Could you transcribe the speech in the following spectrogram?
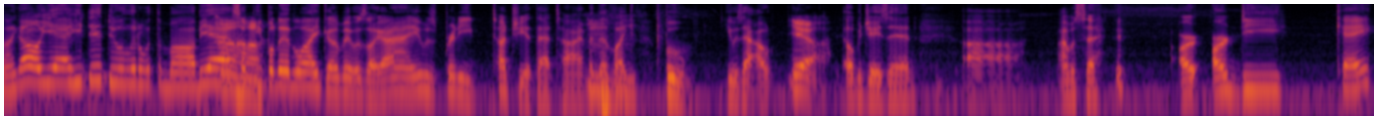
It's like, oh yeah, he did do a little with the mob. Yeah, some Uh-huh. people didn't like him. It was like, ah, he was pretty touchy at that time. And then like, Mm-hmm. boom, he was out. Yeah. LBJ's in. Uh, I would say, R RDK,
